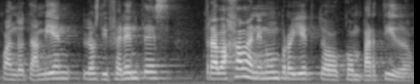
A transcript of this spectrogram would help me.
cuando también los diferentes trabajaban en un proyecto compartido.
